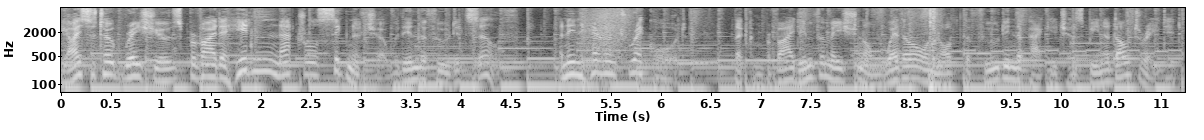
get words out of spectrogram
The isotope ratios provide a hidden natural signature within the food itself, an inherent record that can provide information on whether or not the food in the package has been adulterated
